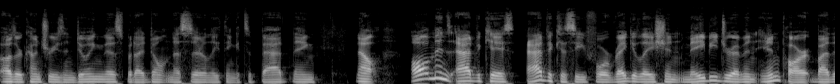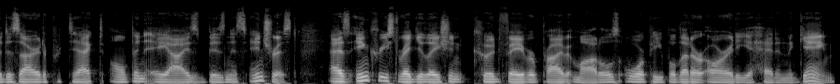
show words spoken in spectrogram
other countries in doing this, but I don't necessarily think it's a bad thing. Now, Altman's advocacy for regulation may be driven in part by the desire to protect OpenAI's business interest, as increased regulation could favor private models or people that are already ahead in the game.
